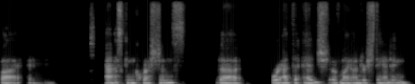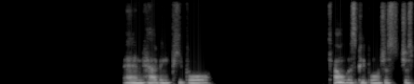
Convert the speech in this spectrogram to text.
by asking questions that were at the edge of my understanding. And having people countless people just just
